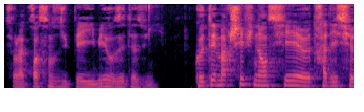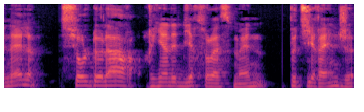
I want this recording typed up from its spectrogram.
sur la croissance du PIB aux États-Unis. Côté marché financier traditionnel, sur le dollar, rien à dire sur la semaine, petit range,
